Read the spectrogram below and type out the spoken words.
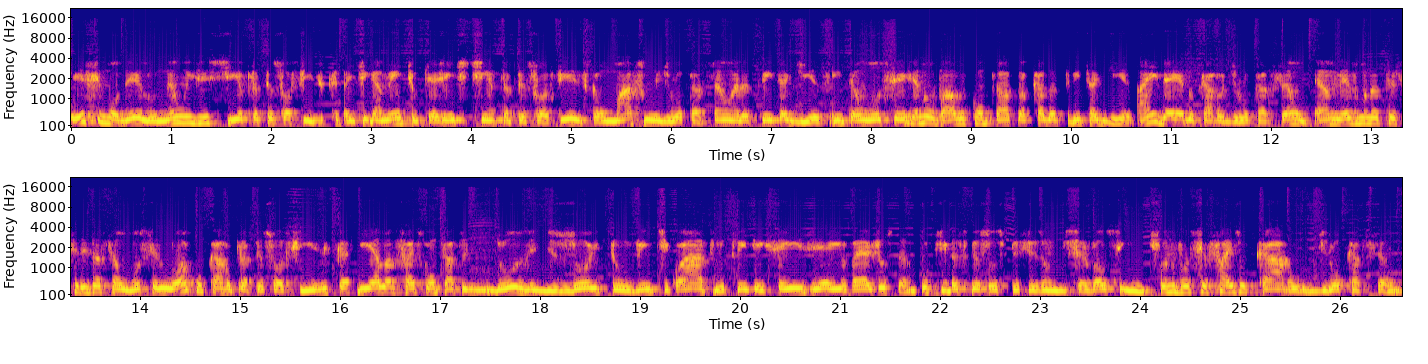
Esse modelo não existia para pessoa física. Antigamente, o que a gente tinha para pessoa física, o máximo de locação era 30 dias. Então, você renovava o contrato a cada 30 dias. A ideia do carro de locação é a mesma da terceirização. Você loca o carro para pessoa física e ela faz contrato de 12, 18, 24, 36 e aí vai ajustando. O que as pessoas precisam observar é o seguinte: quando você faz o carro de locação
